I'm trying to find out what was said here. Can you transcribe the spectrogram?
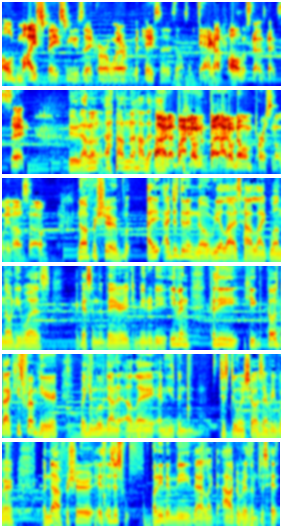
old MySpace music or whatever the case is. And I was like, dang, I gotta follow this guy. This guy's sick. Dude, I so, don't, I don't know how that. But I, but I don't, but I don't know him personally though. So no, for sure. But I, I just didn't know realize how like well known he was I guess in the Bay Area community. Even because he he goes back, he's from here, but he moved down to LA and he's been just doing shows everywhere. But not for sure. It's, it's just funny to me that like the algorithm just hit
